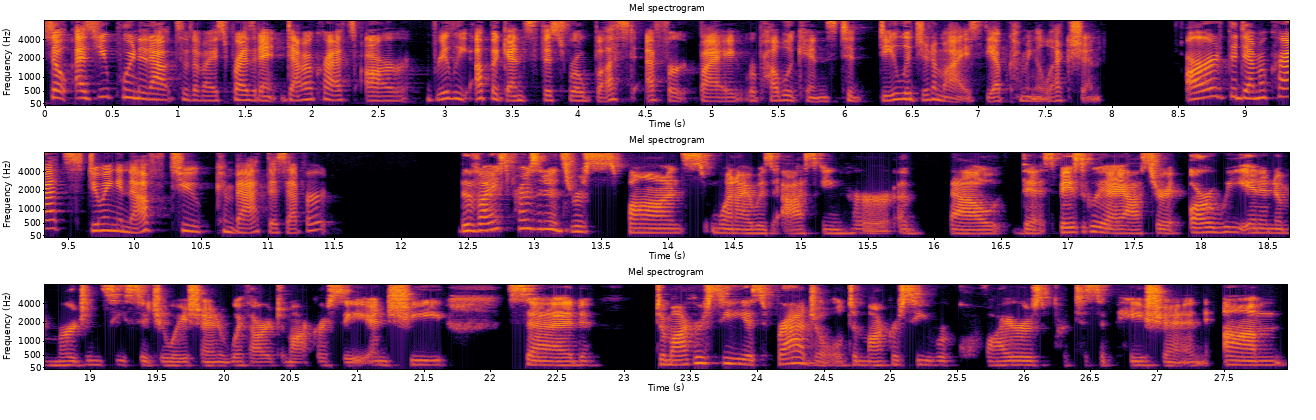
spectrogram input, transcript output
So, as you pointed out to the vice president, Democrats are really up against this robust effort by Republicans to delegitimize the upcoming election. Are the Democrats doing enough to combat this effort? The vice president's response when I was asking her about this basically, I asked her, Are we in an emergency situation with our democracy? And she said, Democracy is fragile. Democracy requires participation. Um,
